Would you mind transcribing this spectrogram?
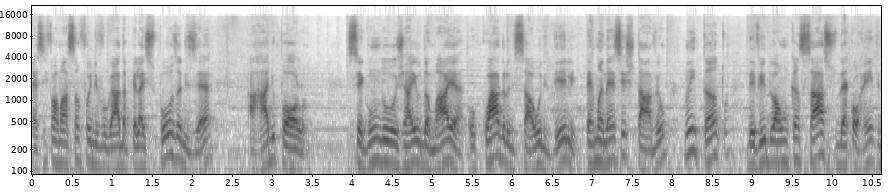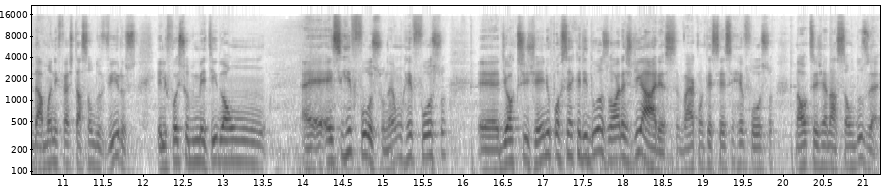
Essa informação foi divulgada pela esposa de Zé, a Rádio Polo. Segundo o Jailda Maia, o quadro de saúde dele permanece estável, no entanto, devido a um cansaço decorrente da manifestação do vírus, ele foi submetido a um é, é, esse reforço, né? um reforço é, de oxigênio por cerca de duas horas diárias. Vai acontecer esse reforço na oxigenação do Zé.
